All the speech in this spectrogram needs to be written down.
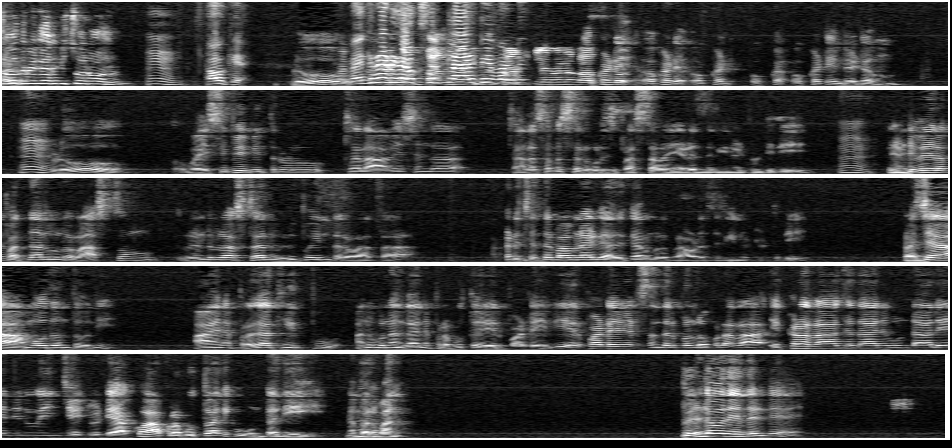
చౌదరి గారికి చూడమన్నాను ఓకే. ఇప్పుడు వెంకటరెడ్డి గారు ఒకసారి క్లారిటీ ఇవ్వండి. ఒకటి ఒకటి ఒకటి ఒకటి మేడం. ఇప్పుడు వైసీపీ మిత్రుడు చాలా ఆవేశంగా చాలా సమస్యల గురించి ప్రస్తావన చేయడం జరిగినటువంటిది. రెండు వేల పద్నాలుగులో రాష్ట్రం రెండు రాష్ట్రాలు విడిపోయిన తర్వాత అక్కడ చంద్రబాబు నాయుడు అధికారంలోకి రావడం జరిగినటువంటిది. ప్రజా ఆమోదంతో ఆయన ప్రజా తీర్పు అనుగుణంగానే ప్రభుత్వం ఏర్పాటైంది. ఏర్పాటైన సందర్భం లోపల రా ఎక్కడ రాజధాని ఉండాలి అని నిర్ణయించేటువంటి హక్కు ఆ ప్రభుత్వానికి ఉంటది నెంబర్ వన్ రెండవది ఏంటంటే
